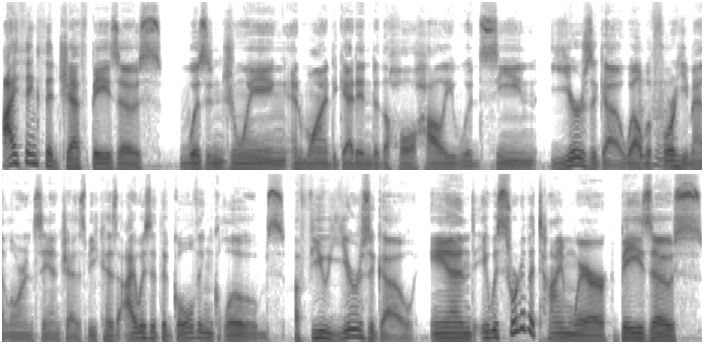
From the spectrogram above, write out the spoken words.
I think that Jeff Bezos was enjoying and wanted to get into the whole Hollywood scene years ago, well before he met Lauren Sanchez, because I was at the Golden Globes a few years ago, and it was sort of a time where Bezos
